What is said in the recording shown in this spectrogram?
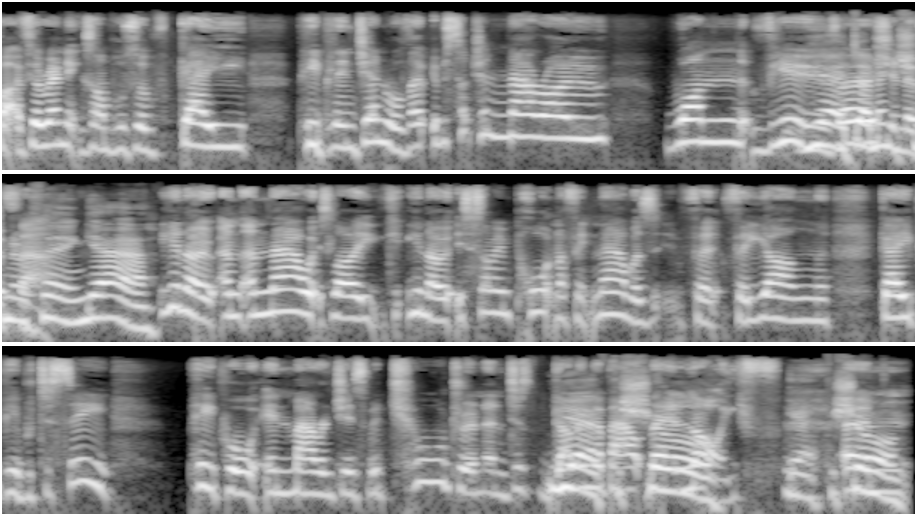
but if there were any examples of gay people in general, that it was such a narrow one view Yeah, version of that thing. Yeah. you know and and now it's like you know it's so important i think now as for for young gay people to see people in marriages with children and just going Yeah, about their life Yeah, for sure. Um,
